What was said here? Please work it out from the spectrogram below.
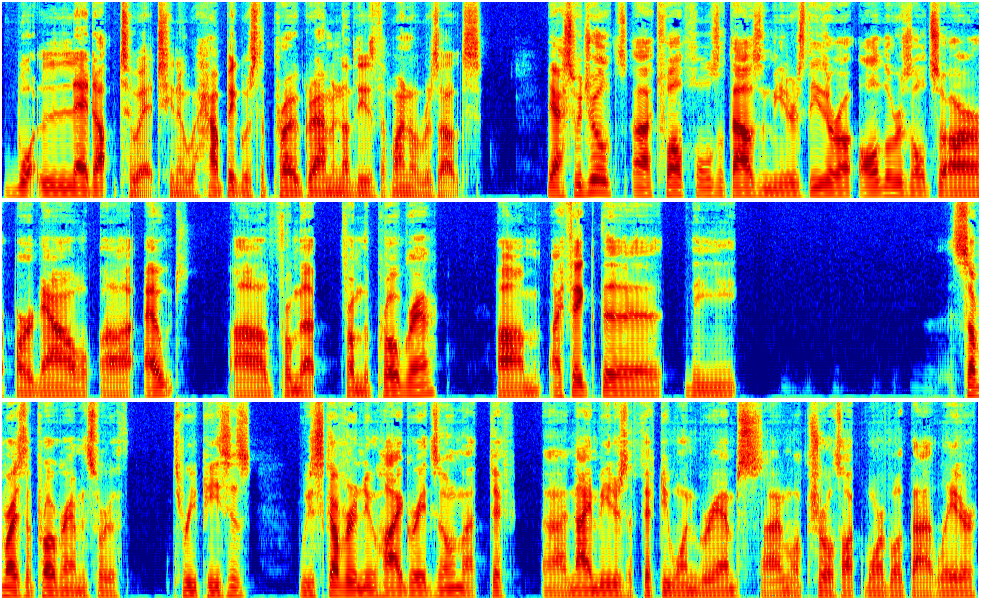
what led up to it? You know, how big was the program, and are these the final results? Yeah, so we drilled uh, 12 holes, a thousand meters. These are all the results are are now uh, out uh, from the from the program. Um, I think the the summarize the program in sort of three pieces. We discovered a new high grade zone at 50, uh, nine meters at 51 grams. I'm sure we'll talk more about that later.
